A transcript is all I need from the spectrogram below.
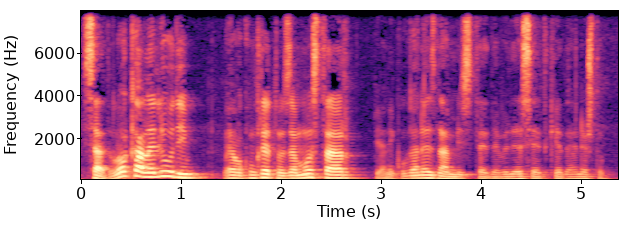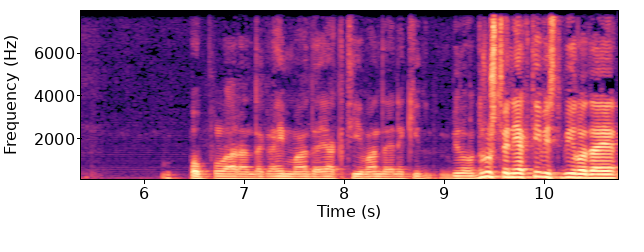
Sad, lokalni ljudi, evo konkretno za Mostar, ja nikoga ne znam iz te 90-ke da je nešto popularan, da ga ima, da je aktivan, da je neki bilo društveni aktivist, bilo da je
